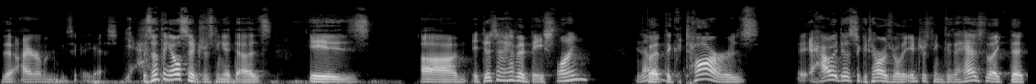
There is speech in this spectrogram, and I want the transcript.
The Ireland music, I guess. Yeah. But something else interesting it does is, um, it doesn't have a bass line, No, but the guitars, how it does the guitar is really interesting because it has like the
